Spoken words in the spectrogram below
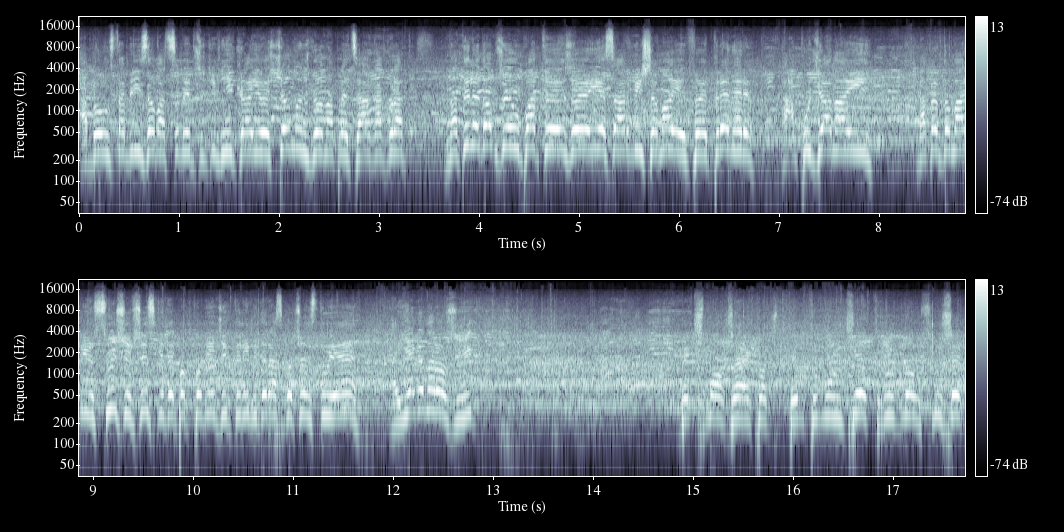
aby ustabilizować sobie przeciwnika i ściągnąć go na plecach. Akurat na tyle dobrze upadł, że jest Arbi Szamajew, trener Pudziana i na pewno Mariusz słyszy wszystkie te podpowiedzi, którymi teraz go częstuje jego narożnik. Być może, choć w tym tumulcie trudno usłyszeć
